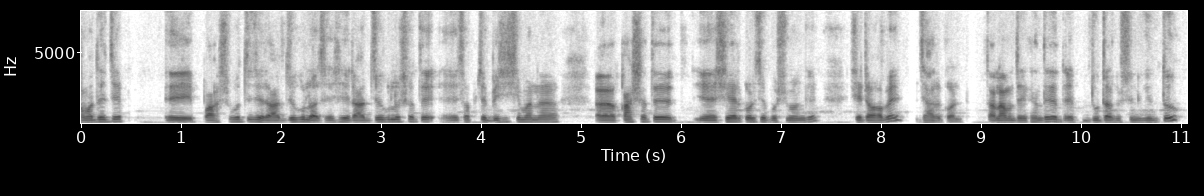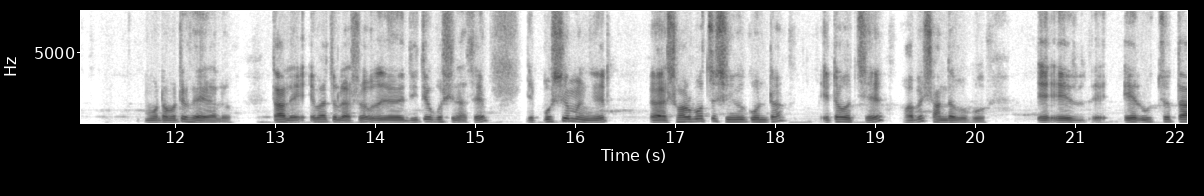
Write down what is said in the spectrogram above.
আমাদের যে পার্শ্ববর্তী যে রাজ্যগুলো আছে, সেই রাজ্যগুলোর সাথে সবচেয়ে বেশি সীমানা কার সাথে শেয়ার করেছে পশ্চিমবঙ্গে? সেটা হবে ঝাড়খণ্ড। তাহলে আমাদের এখান থেকে দুটা কোশ্চেন কিন্তু মোটামুটি হয়ে গেল। তাহলে এবার চলে আসো দ্বিতীয় কোশ্চেন আছে যে, পশ্চিমবঙ্গের সর্বোচ্চ শৃঙ্গ কোনটা? এটা হচ্ছে, হবে সান্দাকফু এ- এর এর উচ্চতা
